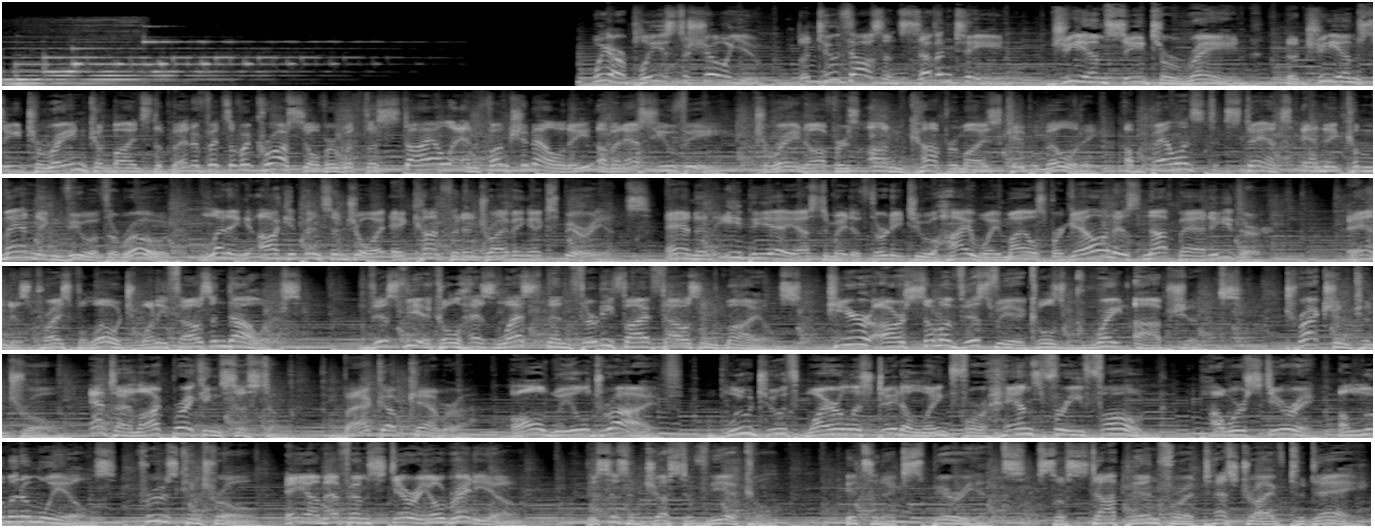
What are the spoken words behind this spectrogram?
Música are pleased to show you the 2017 GMC Terrain. The GMC Terrain combines the benefits of a crossover with the style and functionality of an SUV. Terrain offers uncompromised capability, a balanced stance, and a commanding view of the road, letting occupants enjoy a confident driving experience. And an EPA estimated 32 highway miles per gallon is not bad either and is priced below $20,000. This vehicle has less than 35,000 miles. Here are some of this vehicle's great options traction control, anti lock braking system, backup camera, all wheel drive, Bluetooth wireless data link for hands free phone, power steering, aluminum wheels, cruise control, AM FM stereo radio. This isn't just a vehicle, it's an experience. So stop in for a test drive today.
